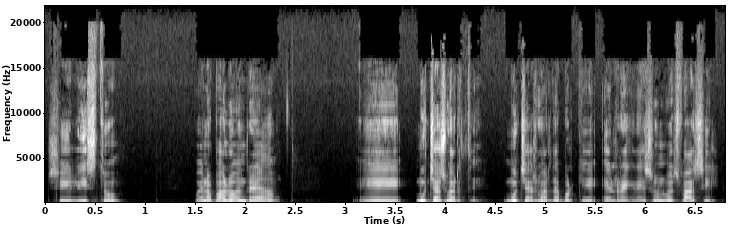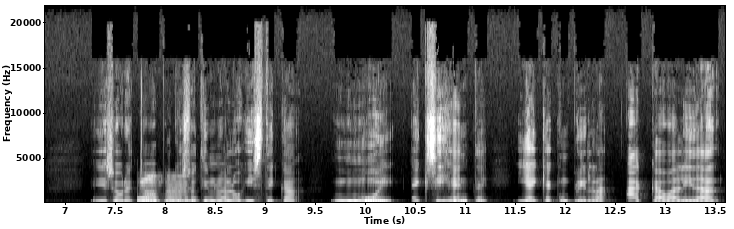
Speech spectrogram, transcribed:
Sí, listo. Bueno, Pablo Andrea, eh, mucha suerte, mucha suerte porque el regreso no es fácil y sobre todo porque esto tiene una logística muy exigente y hay que cumplirla a cabalidad,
